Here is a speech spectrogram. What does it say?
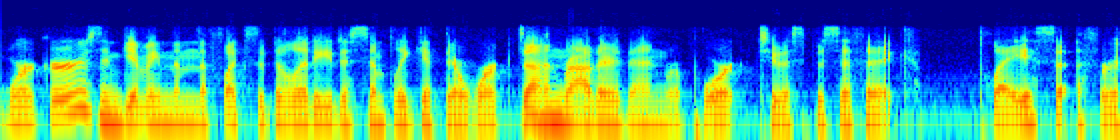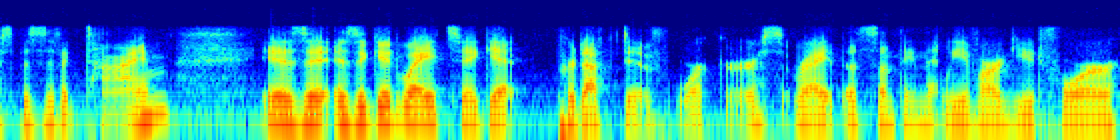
workers and giving them the flexibility to simply get their work done rather than report to a specific place for a specific time is a, is a good way to get productive workers right? That's something that we've argued for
